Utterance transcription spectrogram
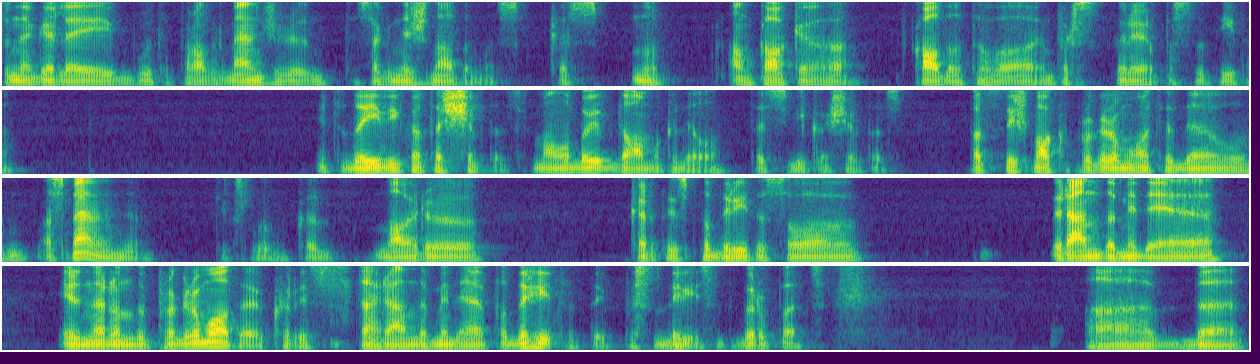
tu negalėjai būti product manageriu tiesiog nežinodamas, kas, nu, ant kokio kodo tavo infrastruktūra yra pastatyta. Ir tada įvyko tas šiftas. Man labai įdomu, kodėl tas įvyko šiftas. Pats tai išmokau programuoti dėl asmeninių tikslų, kad noriu kartais padaryti savo random idėją ir nerandu programuotojo, kuris tą random idėją padarytų, tai pasidarysiu dabar pats. Uh, bet,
